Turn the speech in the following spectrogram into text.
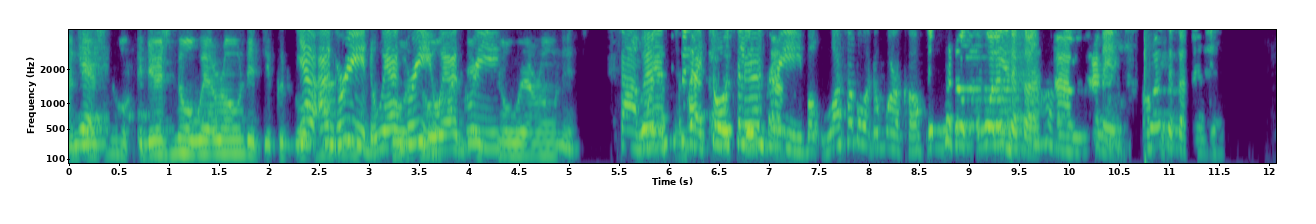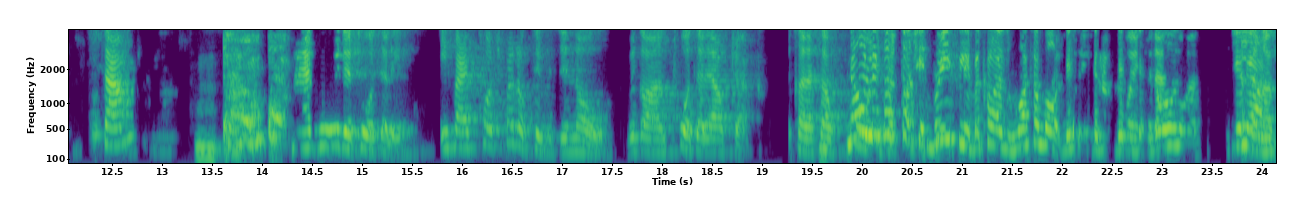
And yes. there's no there's no way around it. You could go. Yeah, agreed. We agree. We agree. There's no way around it. Sam, we I totally agree. But what about the worker? Hold a second, um, Annette. Hold a second, Annette. Sam, mm-hmm. I agree with you totally. If I touch productivity now, we're going totally off track. Because that's no, let us touch it briefly because what about this? The, the, the, those, Jillian,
